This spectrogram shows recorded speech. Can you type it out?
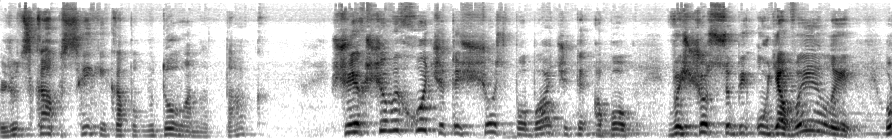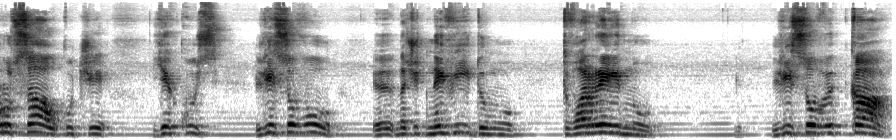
Людська психіка побудована так, що якщо ви хочете щось побачити, або ви щось собі уявили, русалку чи якусь лісову, е, значить, невідому тварину, лісовика,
